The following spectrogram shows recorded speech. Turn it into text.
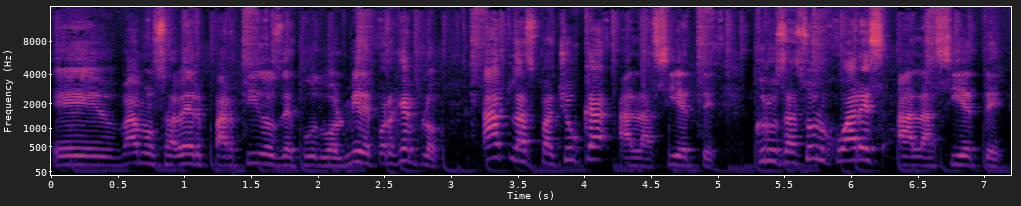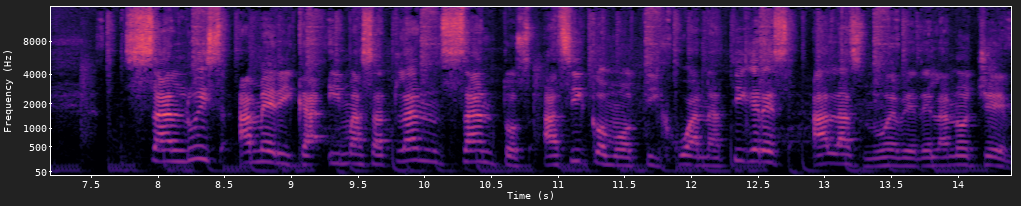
eh, vamos a ver partidos de fútbol. Mire, por ejemplo, Atlas Pachuca a las 7, Cruz Azul Juárez a las 7. San Luis América y Mazatlán Santos, así como Tijuana Tigres a las 9 de la noche.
